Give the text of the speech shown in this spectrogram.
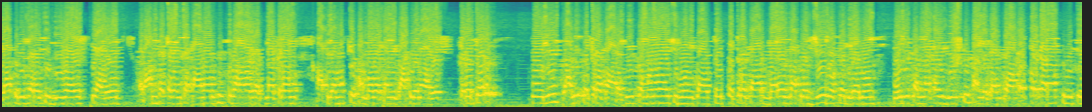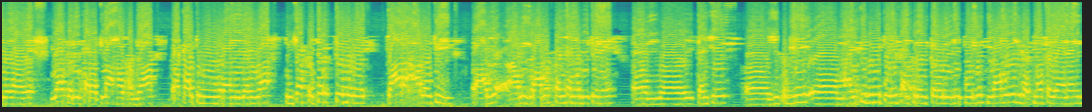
या परिसराचे डीवायएसपी आहेत. राम पटेल यांच्या कानावरती सुद्धा हा घटनाक्रम आपल्या मुख्य संपादकांनी टाकलेला आहे. खरं तर पोलीस आणि पत्रकार ही समन्वयाची भूमिका असते. पत्रकार बऱ्याचदा आपला जीव धोक्यात घालून पोलिसांना काही गोष्टी सांगतात. तो असा प्रकार आज तुम्ही केलेला आहे. या परिसरातला हा सगळा प्रकार तुम्ही उभं आणलेला आहे. या तुमच्या सतर्कतेमुळे चार आरोपी आज आणि ग्रामस्थांच्या मदतीने त्यांची ही सगळी माहिती तुम्ही पोलिसांपर्यंत कळवलेली. पोलीस यामुळेच घटनास्थळी आणि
